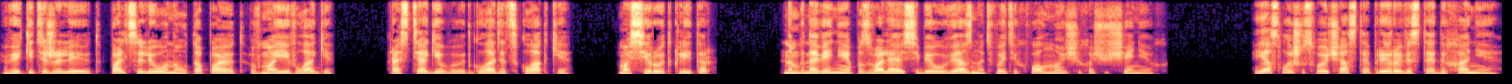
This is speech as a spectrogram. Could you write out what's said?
Веки тяжелеют, пальцы Леона утопают в моей влаге, растягивают, гладят складки, массируют клитор. На мгновение позволяю себе увязнуть в этих волнующих ощущениях. Я слышу свое частое прерывистое дыхание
